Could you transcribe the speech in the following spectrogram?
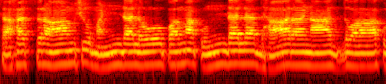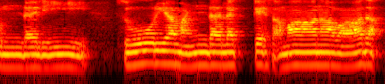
ಸಹಸ್ರಾಂಶು ಮಂಡಲೋಪಮ ಕುಂಡಲಧಾರಣಾದ್ವಾ ಕುಂಡಲಿ. ಸೂರ್ಯಮಂಡಲಕ್ಕೆ ಸಮಾನವಾದ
